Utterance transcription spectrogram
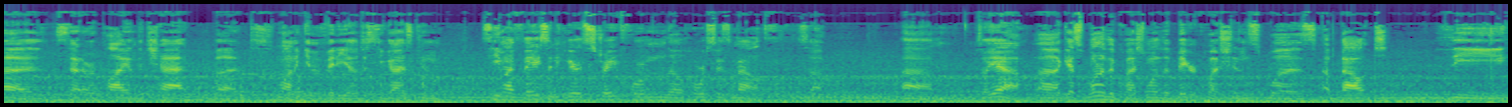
uh, sent a reply in the chat, but want to give a video just so you guys can see my face and hear it straight from the horse's mouth. So, um, so yeah, uh, I guess one of the questions, one of the bigger questions was about the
